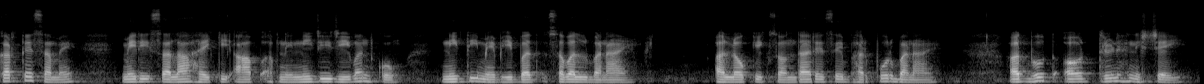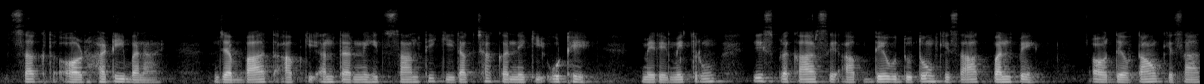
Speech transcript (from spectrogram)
करते समय मेरी सलाह है कि आप अपने निजी जीवन को नीति में भी बद, सबल बनाएँ, अलौकिक सौंदर्य से भरपूर बनाएँ, अद्भुत और दृढ़ निश्चयी, सख्त और हटी बनाएँ। जब बात आपकी अंतर्निहित शांति की रक्षा करने की उठे, मेरे मित्रों, इस प्रकार से आप देवदूतों के साथ पनपे। और देवताओं के साथ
